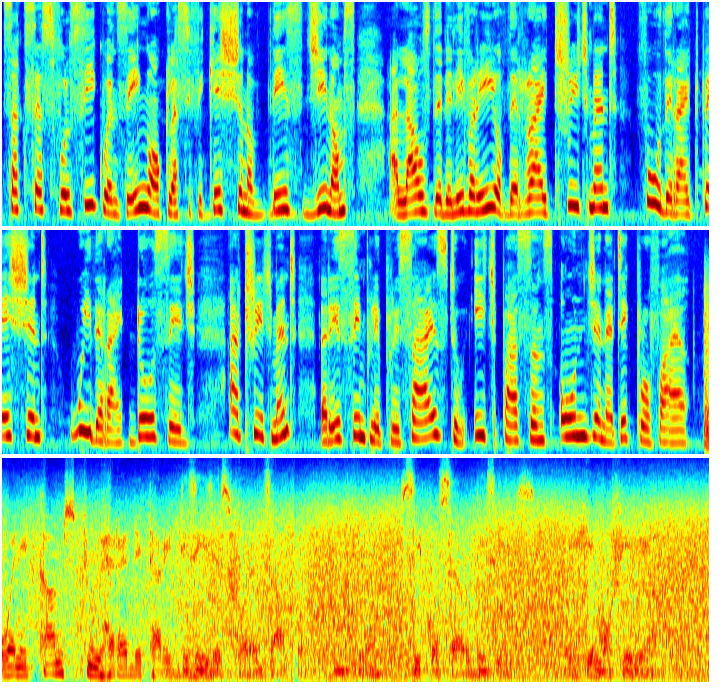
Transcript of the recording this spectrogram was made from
Successful sequencing or classification of these genomes allows the delivery of the right treatment for the right patient with the right dosage, a treatment that is simply precise to each person's own genetic profile. When it comes to hereditary diseases, for example, you know, sickle cell disease, hemophilia,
